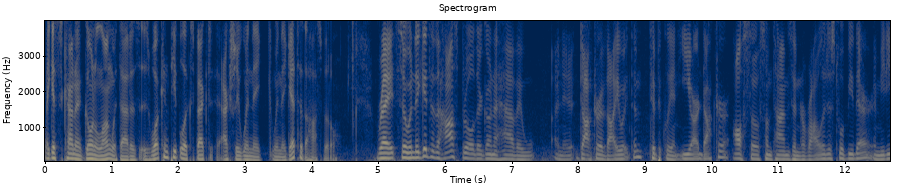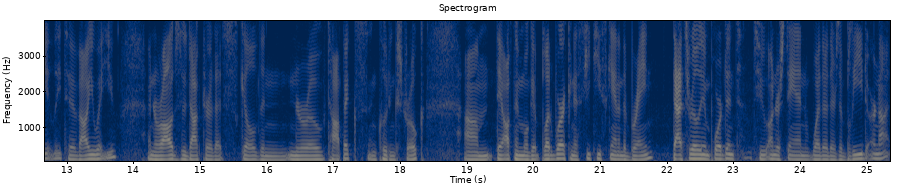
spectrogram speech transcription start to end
I guess kind of going along with that is, is what can people expect actually when they when they get to the hospital? Right. So when they get to the hospital, they're going to have a, a doctor evaluate them, typically an ER doctor. Also, sometimes a neurologist will be there immediately to evaluate you. A neurologist is a doctor that's skilled in neuro topics, including stroke. Um, they often will get blood work and a CT scan of the brain. That's really important to understand whether there's a bleed or not.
